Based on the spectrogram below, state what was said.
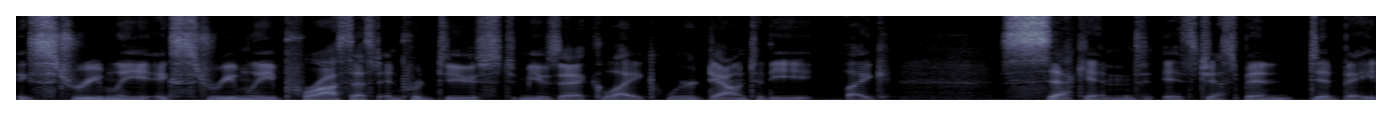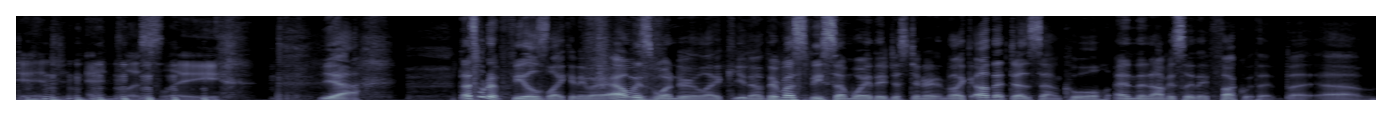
extremely, extremely processed and produced music. Like we're down to the like second. It's just been debated endlessly. Yeah. That's what it feels like anyway. I always wonder, like, you know, there must be some way they just generate, like, oh, that does sound cool. And then obviously they fuck with it. But um,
